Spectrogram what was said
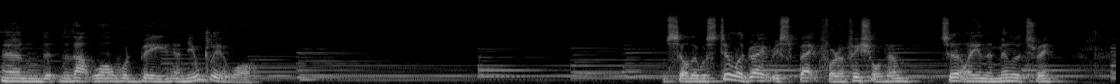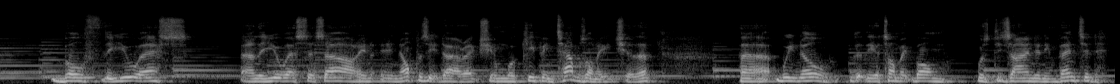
and that war would be a nuclear war. So there was still a great respect for officialdom, certainly in the military. Both the US and the USSR in, in opposite direction were keeping tabs on each other. Uh, we know that the atomic bomb was designed and invented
